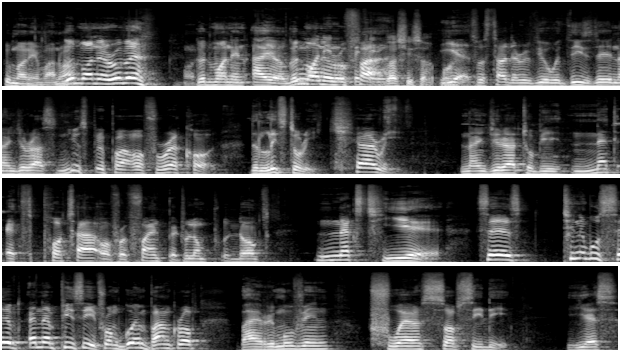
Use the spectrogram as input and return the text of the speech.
Good morning, Emmanuel. Good morning, Ruben. Good morning, Good morning Ayo. Good, Good morning, morning Rufa. Bless you, sir. Yes, we'll start the review with this day Nigeria's newspaper of record. The lead story, Kyari, Nigeria to be net exporter of refined petroleum products next year, says Tinubu saved NNPC from going bankrupt by removing fuel subsidy. Yes,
